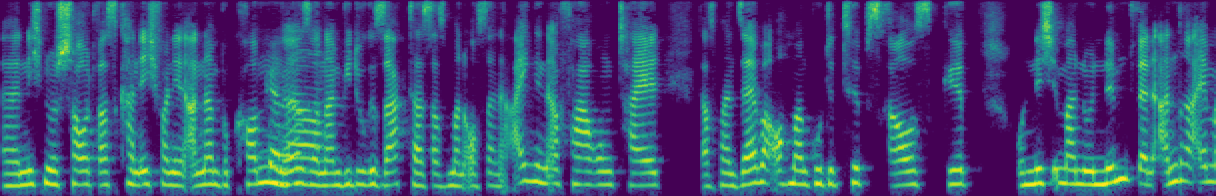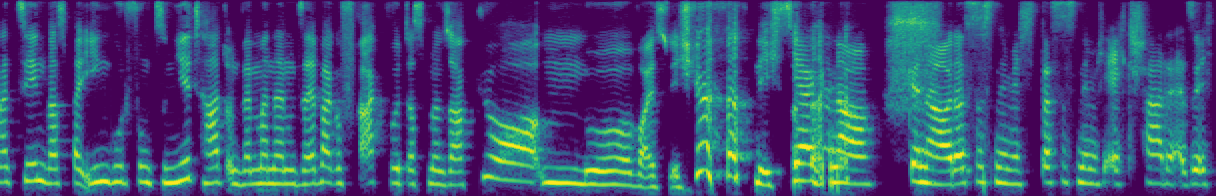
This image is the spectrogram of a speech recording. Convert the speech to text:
äh, nicht nur schaut, was kann ich von den anderen bekommen, ne, genau. ne, sondern wie du gesagt hast, dass man auch seine eigenen Erfahrungen teilt, dass man selber auch mal gute Tipps rausgibt und nicht immer nur nimmt, wenn andere einem erzählen, was bei ihnen gut funktioniert hat und wenn man dann selber gefragt wird, dass man sagt, ja, mh, mm, weiß nicht, nichts. Ja, genau, genau, das ist nämlich, das ist nämlich echt schade. Also ich,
